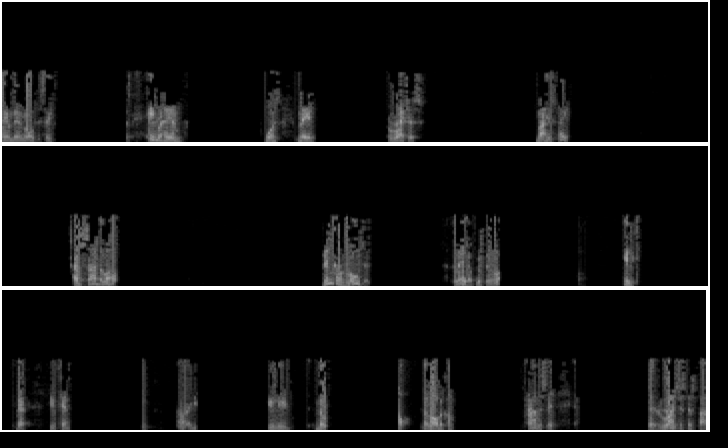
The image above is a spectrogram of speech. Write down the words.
Abraham, then Moses. Abraham was made righteous by his faith. Outside the law. Then comes Moses, later with the law that you can, uh, you, you need the law, the law to come promise it. The righteousness by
